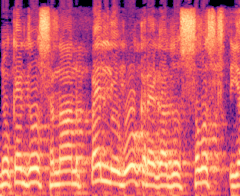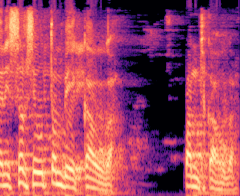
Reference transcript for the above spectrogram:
जो कह, जो स्नान पहले वो करेगा, जो स्वस्थ, यानी सबसे उत्तम वेग का होगा, पंथ का होगा।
